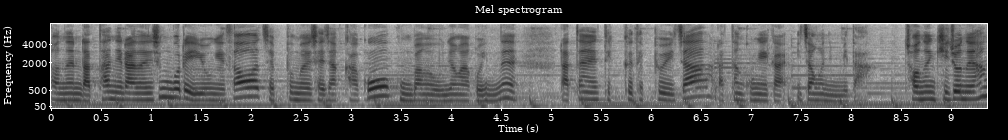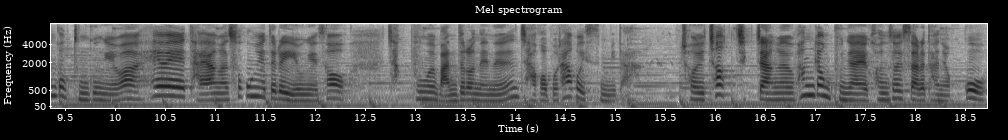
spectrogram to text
저는 라탄이라는 식물을 이용해서 제품을 제작하고 공방을 운영하고 있는 라탄에티크 대표이자 라탄 공예가 이정은입니다. 저는 기존의 한국 등공예와 해외의 다양한 수공예들을 이용해서 작품을 만들어내는 작업을 하고 있습니다. 저희 첫 직장은 환경 분야의 건설사를 다녔고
